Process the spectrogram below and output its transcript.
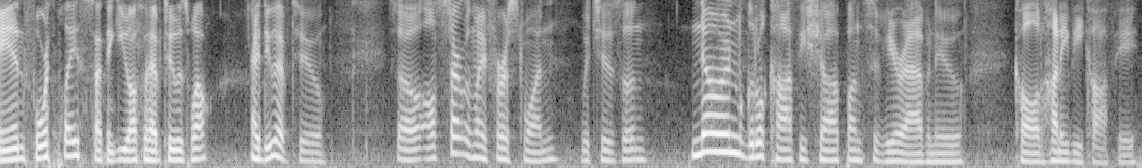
and fourth place? I think you also have two as well. I do have two. So I'll start with my first one, which is a known little coffee shop on Sevier Avenue called Honeybee Coffee.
